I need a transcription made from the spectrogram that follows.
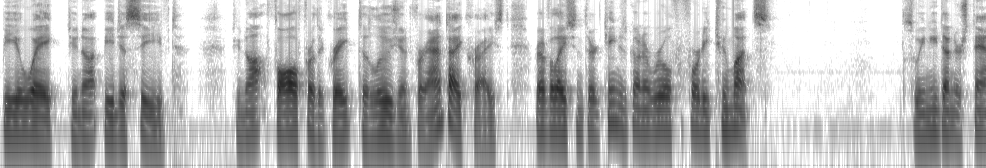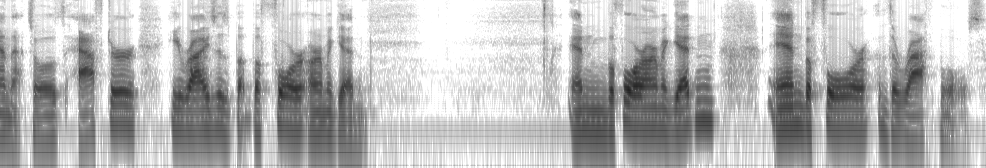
be awake, do not be deceived. Do not fall for the great delusion. For Antichrist, Revelation 13 is going to rule for 42 months. So we need to understand that. So it's after he rises, but before Armageddon. And before Armageddon, and before the wrath bowls.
